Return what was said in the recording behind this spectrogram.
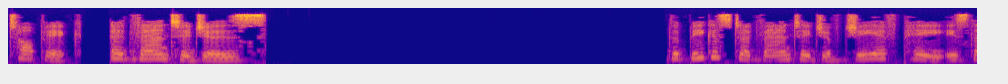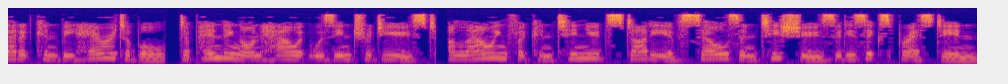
Topic: Advantages the biggest advantage of GFP is that it can be heritable, depending on how it was introduced, allowing for continued study of cells and tissues it is expressed in.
